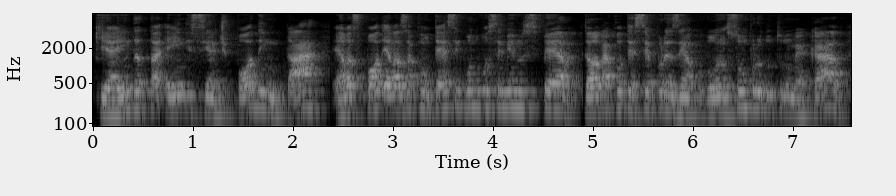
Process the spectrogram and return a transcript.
que ainda tá, é iniciante podem dar, elas, podem, elas acontecem quando você menos espera. Então ela vai acontecer, por exemplo, lançou um produto no mercado,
